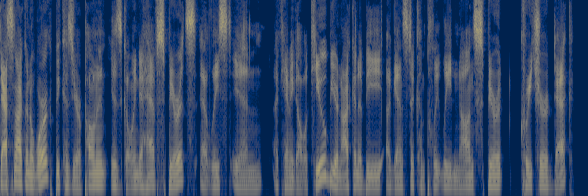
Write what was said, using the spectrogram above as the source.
That's not going to work because your opponent is going to have spirits, at least in a Kamigawa cube. You're not going to be against a completely non-spirit creature deck.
